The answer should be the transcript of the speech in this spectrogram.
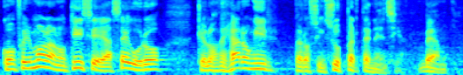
confirmó la noticia y aseguró que los dejaron ir, pero sin sus pertenencias. Veamos.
